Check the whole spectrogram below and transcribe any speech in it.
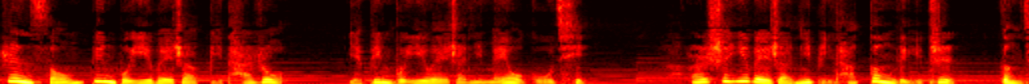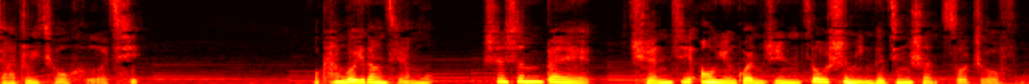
认怂并不意味着比他弱，也并不意味着你没有骨气，而是意味着你比他更理智，更加追求和气。我看过一档节目，深深被拳击奥运冠军邹市明的精神所折服。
